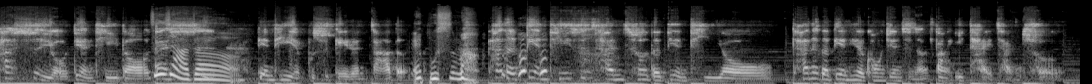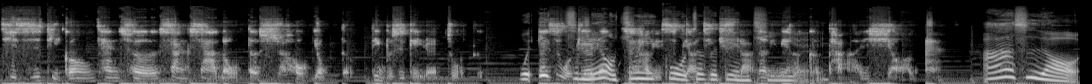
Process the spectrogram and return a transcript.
它是有电梯的哦，真假的？电梯也不是给人搭的，哎，不是吗？它的电梯是餐车的电梯哦，它那个电梯的空间只能放一台餐车，其实是提供餐车上下楼的时候用的，并不是给人坐的。我一直没有注意过这个电梯，那里面很可怕，很小，很暗啊！是哦，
